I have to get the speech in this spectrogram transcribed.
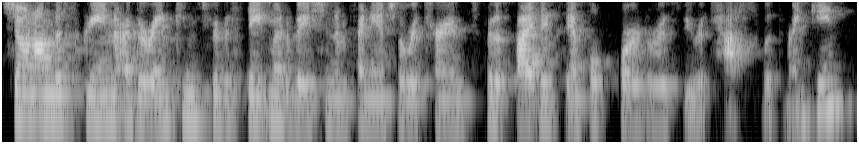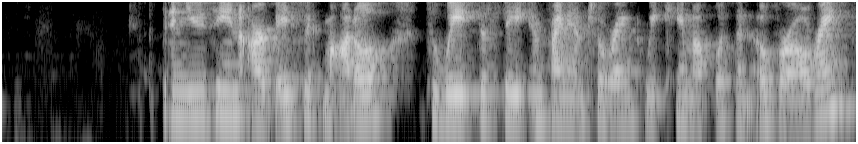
Shown on the screen are the rankings for the state motivation and financial returns for the five example corridors we were tasked with ranking. Then using our basic model to weight the state and financial rank, we came up with an overall rank.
